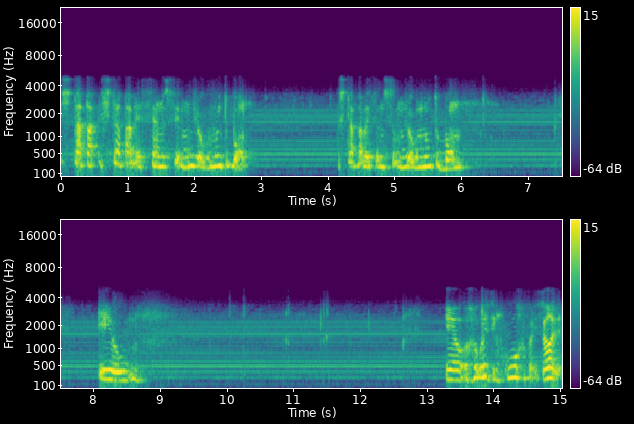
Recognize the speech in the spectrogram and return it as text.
está, está parecendo ser um jogo muito bom. Está parecendo ser um jogo muito bom. Eu... Eu, ruas em curvas, olha,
